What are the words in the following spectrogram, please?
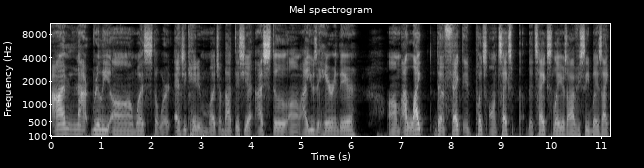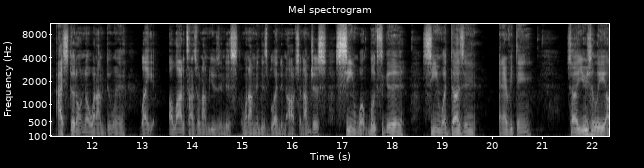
I'm not really um what's the word educated much about this yet. I still um I use it here and there. Um I like the effect it puts on text the text layers obviously, but it's like I still don't know what I'm doing like a lot of times when I'm using this when I'm in this blending option. I'm just seeing what looks good, seeing what doesn't and everything. So usually, uh,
